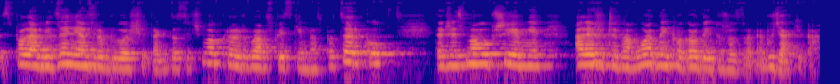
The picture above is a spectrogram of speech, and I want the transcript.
z pola widzenia, zrobiło się tak dosyć mokro, już byłam z pieskiem na spacerku, także jest mało przyjemnie, ale życzę Wam ładnej pogody i dużo zdrowia. Buziaki, pa!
